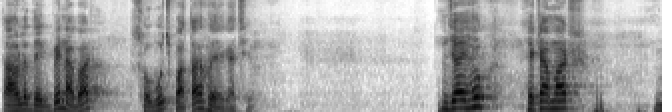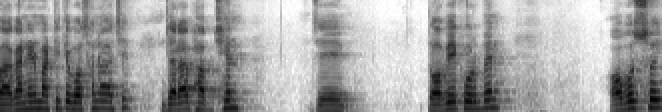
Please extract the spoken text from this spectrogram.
তাহলে দেখবেন আবার সবুজ পাতা হয়ে গেছে। যাই হোক, এটা আমার বাগানের মাটিতে বসানো আছে। যারা ভাবছেন যে টবে করবেন, অবশ্যই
